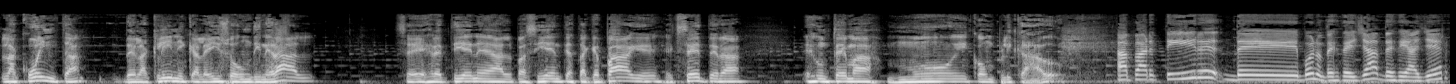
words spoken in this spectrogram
la cuenta de la clínica le hizo un dineral, se retiene al paciente hasta que pague, etcétera. Es un tema muy complicado. A partir de, bueno, desde ya, desde ayer,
